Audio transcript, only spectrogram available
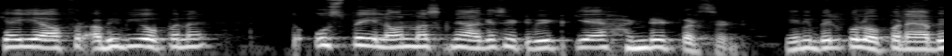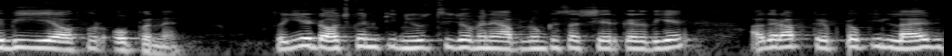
क्या ये ऑफ़र अभी भी ओपन है? तो उस पर इलॉन मस्क ने आगे से ट्वीट किया है हंड्रेड परसेंट यानी बिल्कुल ओपन है, अभी भी ये ऑफ़र ओपन है। तो ये डॉचकन की न्यूज़ थी जो मैंने आप लोगों के साथ शेयर कर दी है। अगर आप क्रिप्टो की लाइव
